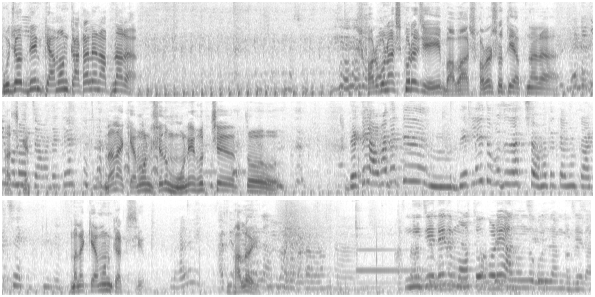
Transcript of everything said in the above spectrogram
পুজোর দিন কেমন কাটালেন আপনারা? সর্বনাশ করেছি। বাবা সরস্বতী আপনারা আজকে না না কেমন? সে তো মনে হচ্ছে তো। দেখে আমাদেরকে দেখলেই তো বোঝা যাচ্ছে আমাদের কেমন কাটছে। মানে কেমন কাটছি? ভালোই। ভালোই। নিজেদের মতো করে আনন্দ করলাম নিজেরা।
